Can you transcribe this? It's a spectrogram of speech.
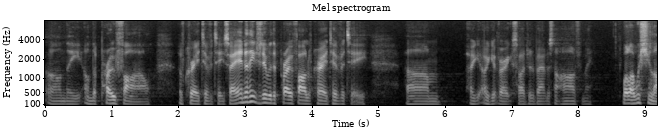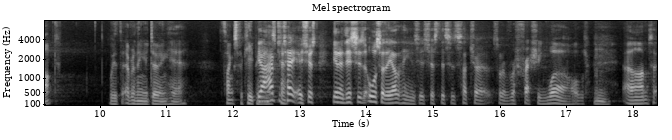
on the on the profile of creativity. So anything to do with the profile of creativity, um, I, I get very excited about. It's not hard for me. Well, I wish you luck with everything you're doing here. Thanks for keeping Yeah, I have to tell you, it's just you know, this is also the other thing is it's just this is such a sort of refreshing world. Um, so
